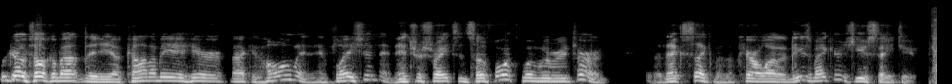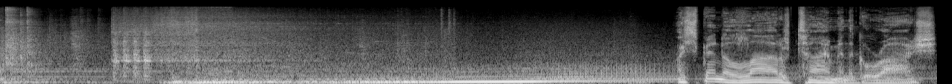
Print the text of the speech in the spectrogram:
We're going to talk about the economy here back at home and inflation and interest rates and so forth when we return to the next segment of Carolina Newsmakers. You stay tuned. I spend a lot of time in the garage,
